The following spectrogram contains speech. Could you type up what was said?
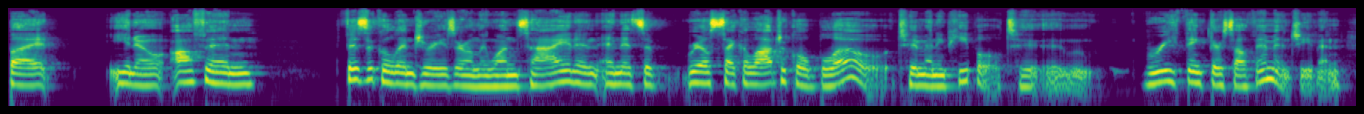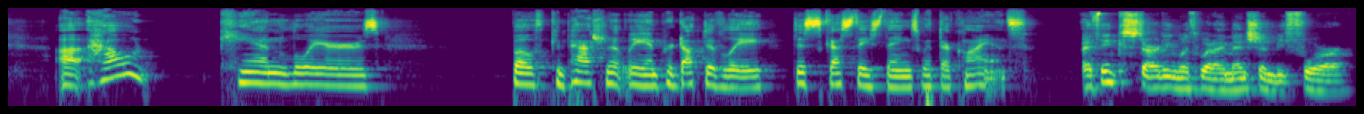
But, you know, often physical injuries are only one side, and, and it's a real psychological blow to many people to rethink their self image, even. Uh, how can lawyers both compassionately and productively discuss these things with their clients? I think starting with what I mentioned before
